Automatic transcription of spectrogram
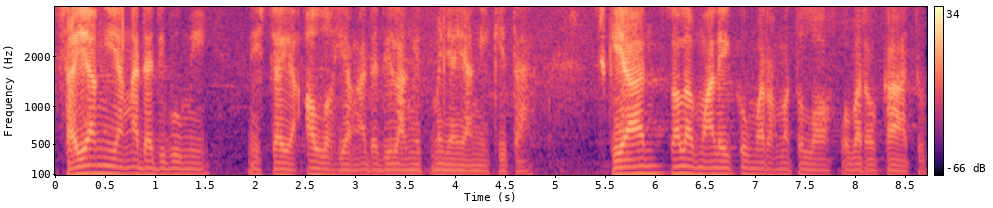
Sayang yang ada di bumi niscaya Allah yang ada di langit menyayangi kita. Sekian. Assalamualaikum warahmatullahi wabarakatuh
